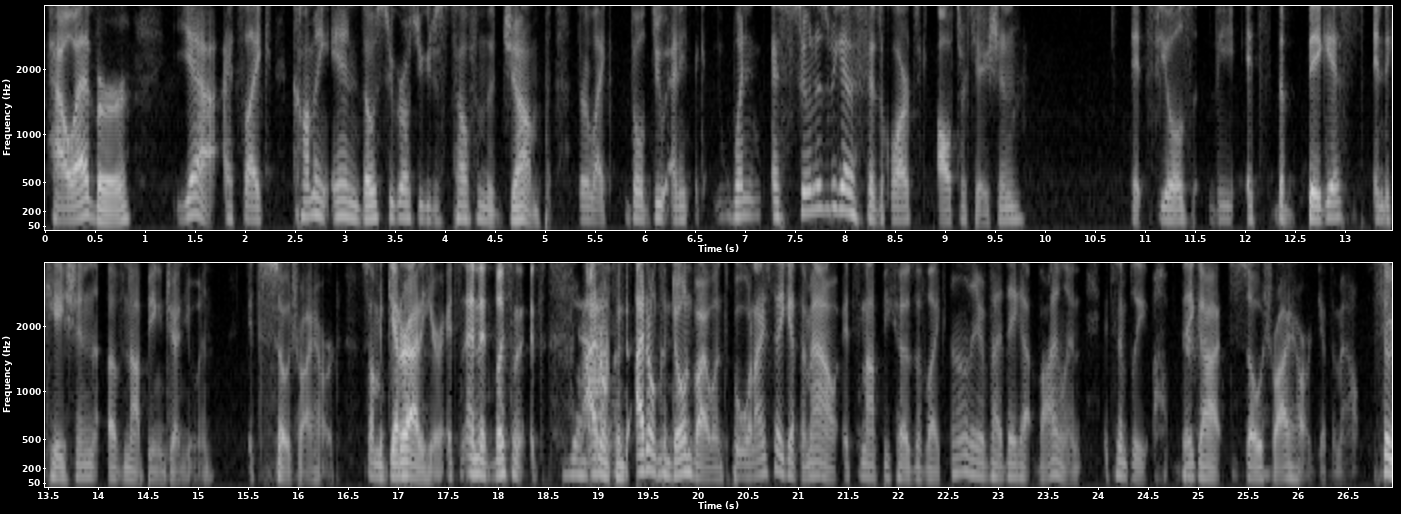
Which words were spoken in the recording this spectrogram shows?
However, yeah, it's like coming in, those two girls, you could just tell from the jump, they're like they'll do anything. When as soon as we get a physical art- altercation, it feels the it's the biggest indication of not being genuine. It's so try hard. So I'm gonna get her out of here. It's and it listen, it's Yeah. I don't con- I don't condone violence, but when I say get them out, it's not because of like oh they are they got violent. It's simply oh, they got so try hard. Get them out. So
